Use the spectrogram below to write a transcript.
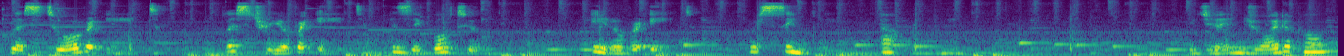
plus 2 over 8 plus 3 over 8 is equal to 8 over 8, or simply a whole mean. Did you enjoy the poem?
